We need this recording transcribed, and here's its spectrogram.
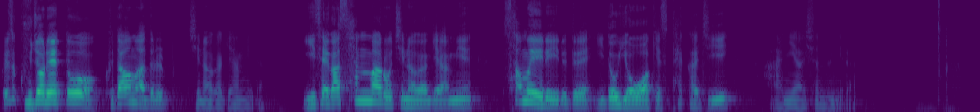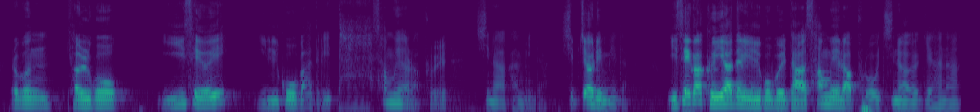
그래서 구절에 또 그 다음 아들을 지나가게 합니다. 이세가 산마로 지나가게 하며 사무엘에 이르되 이도 여호와께서 택하지 아니하셨느니라. 여러분 결국 이세의 일곱 아들이 다 사무엘 앞을 지나갑니다. 10절입니다. 이세가 그의 아들 일곱을 다 사무엘 앞으로 지나가게 하나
